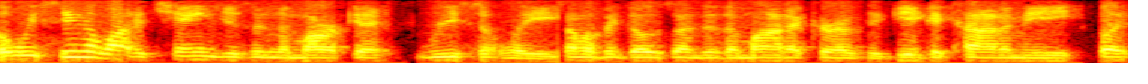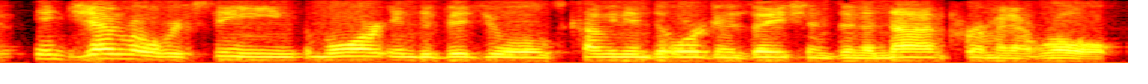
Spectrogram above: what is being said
But we've seen a lot of changes in the market recently. Some of it goes under the moniker of the gig economy. But in general, we're seeing more individuals coming into organizations in a non-permanent role.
